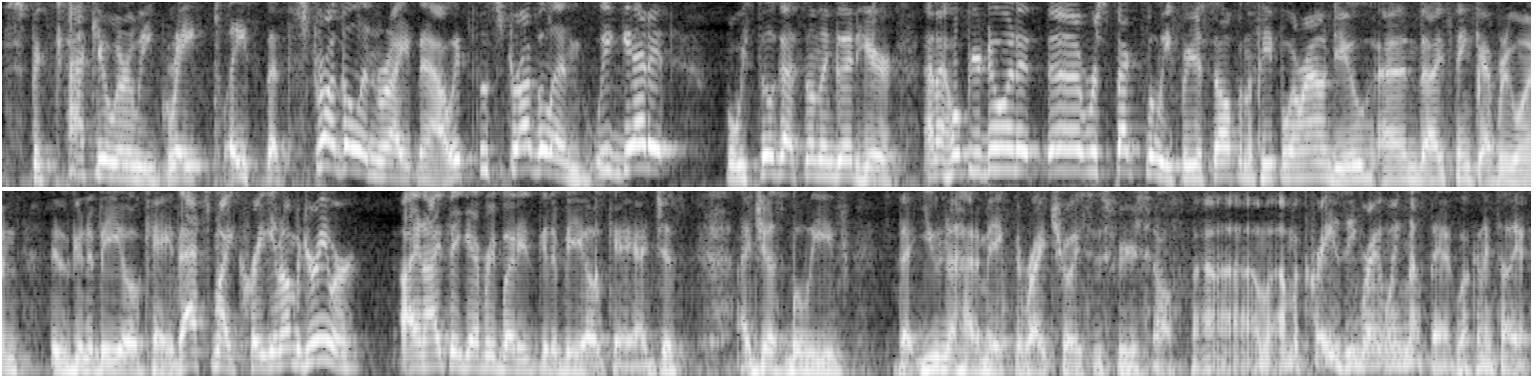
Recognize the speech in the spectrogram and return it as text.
spectacularly great place that's struggling right now. It's a struggling. We get it but we still got something good here. And I hope you're doing it uh, respectfully for yourself and the people around you. And I think everyone is going to be okay. That's my crazy. You know, I'm a dreamer, and I think everybody's going to be okay. I just, I just believe that you know how to make the right choices for yourself. I'm, I'm a crazy right wing nutbag. What can I tell you?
